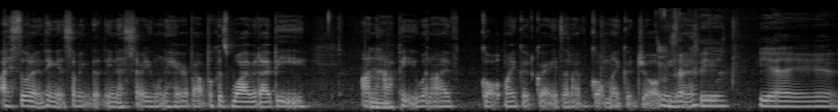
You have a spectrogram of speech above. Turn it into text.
I still don't think it's something that they necessarily want to hear about because why would I be unhappy when I've got my good grades and I've got my good job? You know? Exactly. Yeah, yeah, yeah.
